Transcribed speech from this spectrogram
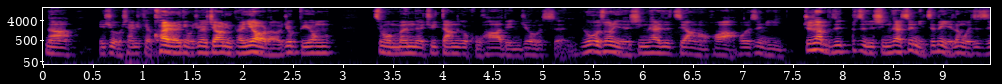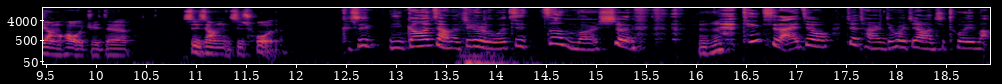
那也许我现在就可以快乐一点，我就交女朋友了，我就不用这么闷的去当一个苦哈哈的研究生。如果说你的心态是这样的话，或者是你就算不是不只是心态，是你真的也认为是这样的话，我觉得事实上是错的。可是你刚刚讲的这个逻辑这么顺，嗯哼，听起来就正常人就会这样去推嘛？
